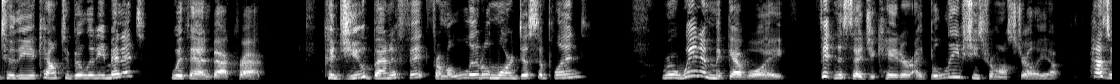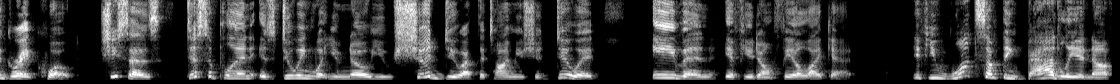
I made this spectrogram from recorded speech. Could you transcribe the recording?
to the Accountability Minute with Ann Bachrach. Could you benefit from a little more discipline? Rowena McEvoy, fitness educator, I believe she's from Australia, has a great quote. She says, Discipline is doing what you know you should do at the time you should do it, even if you don't feel like it. If you want something badly enough,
